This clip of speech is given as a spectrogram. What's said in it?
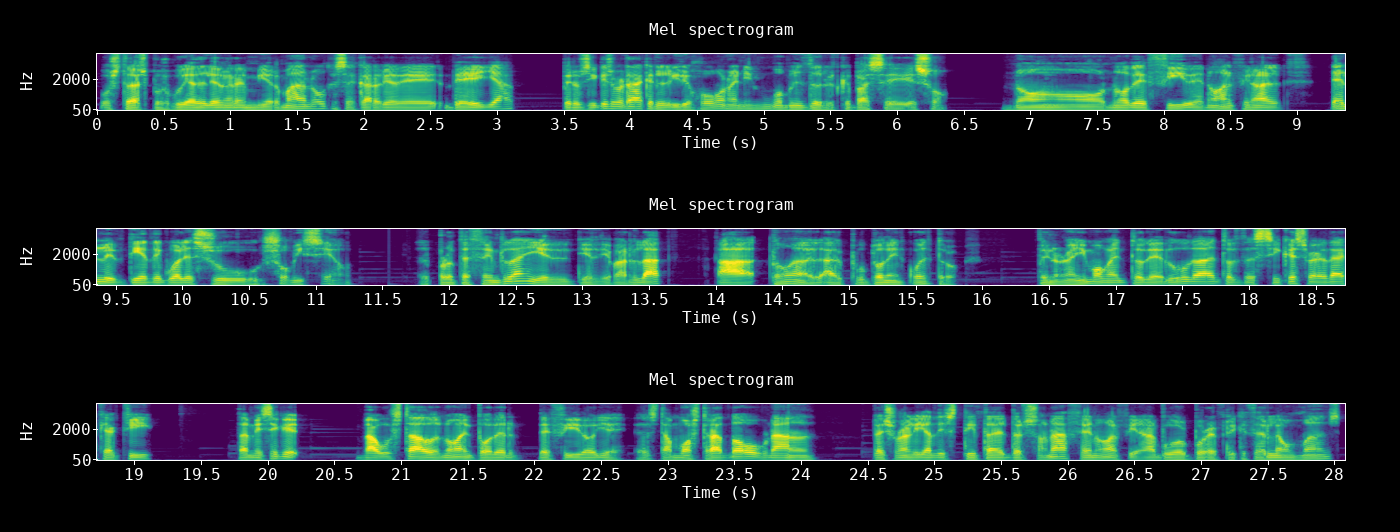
ostras, pues voy a delegar en mi hermano que se cargue de, ella, pero sí que es verdad que en el videojuego no hay ningún momento en el que pase eso. No, no decide, ¿no? Al final él entiende cuál es su, su misión. El protegerla y el, llevarla a, al, punto de encuentro. Pero no hay momento de duda, entonces sí que es verdad que aquí también sí que me ha gustado, ¿no? El poder decir, oye, está mostrando una personalidad distinta del personaje, ¿no? Al final por, por enriquecerla aún más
